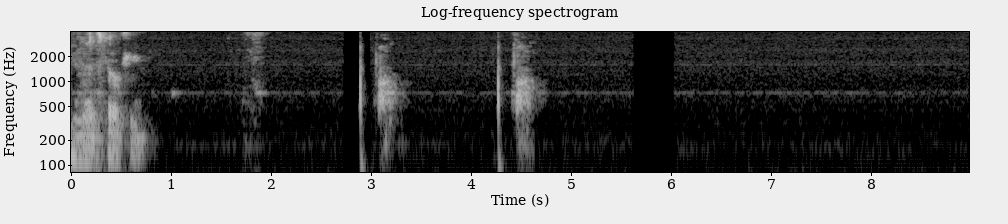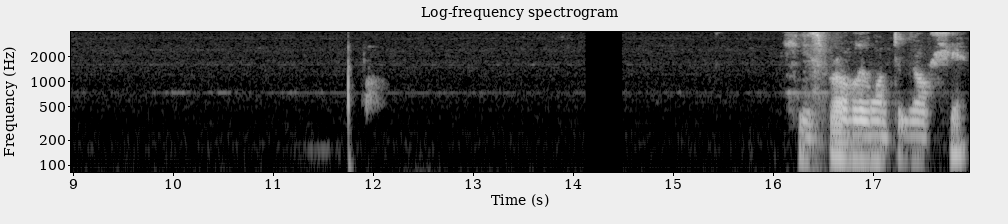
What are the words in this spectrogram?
Let's go here. He's probably want to go here.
